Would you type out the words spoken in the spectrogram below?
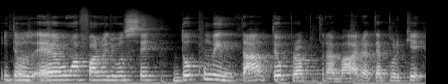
Então é uma forma de você documentar o teu próprio trabalho, até porque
